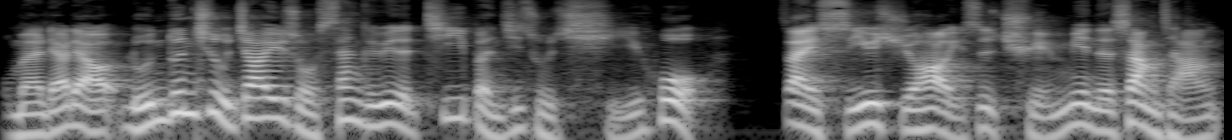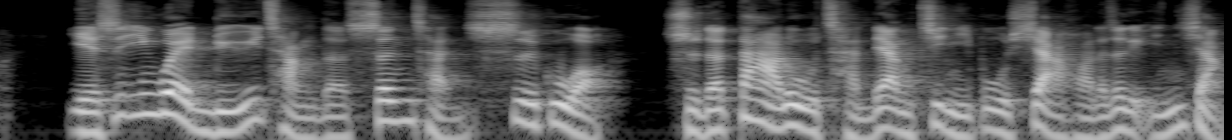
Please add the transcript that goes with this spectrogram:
我们来聊聊伦敦金属交易所三个月的基本金属期货，在十一月十九号也是全面的上涨，也是因为铝厂的生产事故哦，使得大陆产量进一步下滑的这个影响。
